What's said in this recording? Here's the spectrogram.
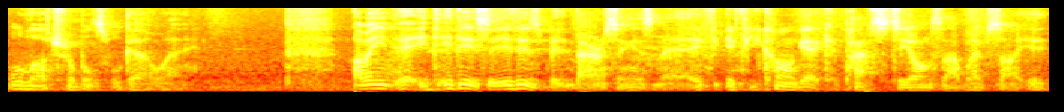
All our troubles will go away. I mean, it, it is it is a bit embarrassing, isn't it? If, if you can't get capacity onto that website, it,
